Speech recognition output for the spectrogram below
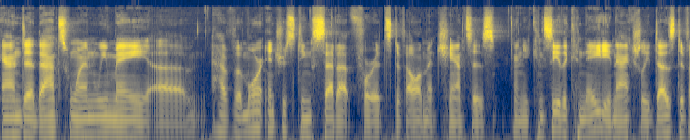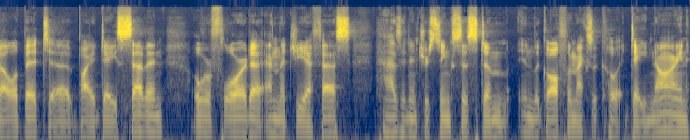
and uh, that's when we may uh, have a more interesting setup for its development chances. And you can see the Canadian actually does develop it uh, by day 7 over Florida, and the GFS has an interesting system in the Gulf of Mexico at day 9,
